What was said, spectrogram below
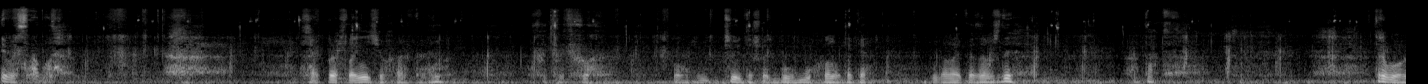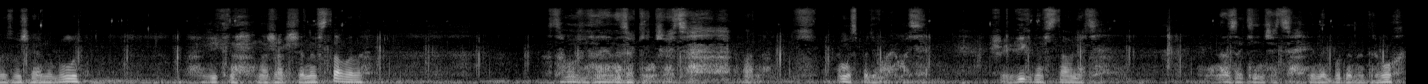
і, весна буде. Як пройшла ніч у Харкові. Чуєте щось бух-бух, воно таке далеко завжди. А так. Тривоги, звичайно, були. Вікна, на жаль, ще не вставили. Тому війна не закінчується. Ладно. Ми сподіваємося, що і вікна вставлять, війна закінчиться і не буде ні тривог,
